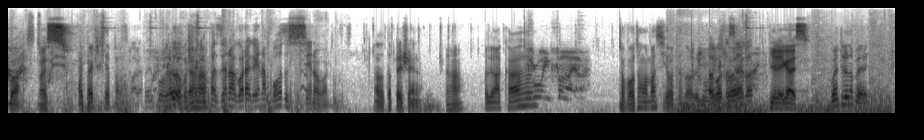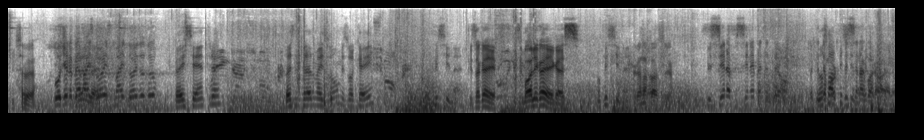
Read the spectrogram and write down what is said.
Boa. Nice. Repete o que você faz. Eu vou chegar fazendo agora ganhei na porra do sino, mano. Nada tá peixe ainda. Aham. Olhei uma carro. Só falta uma maciota na hora de... Agora tá cego. Virei, guys. Vou entrar no B. Você viu? Explodindo B, mais dois, mais dois, Dudu. Dois você entra. Dois entrando, mais um, me desbloqueei. Uma piscina. Fiz HE. Fiz bola e HE, guys. Uma piscina. Jogando na costa já. Piscina, piscina e BTT, ó. BTT Não morto sabe piscina piscina agora, olha.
